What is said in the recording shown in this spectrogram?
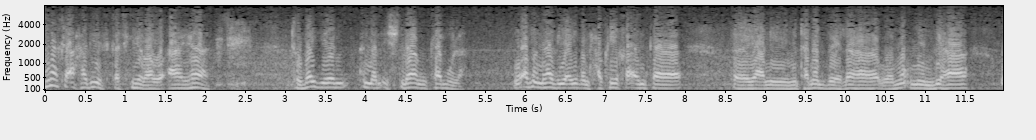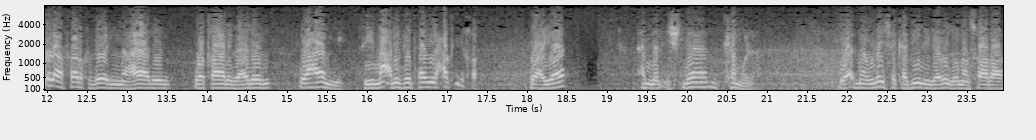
هناك أحاديث كثيرة وآيات تبين أن الإسلام كمل وأظن هذه أيضا حقيقة أنت آه، يعني متنبه لها ومؤمن بها ولا فرق بين عالم وطالب علم وعامي في معرفة هذه الحقيقة وهي أن الإسلام كمل وأنه ليس كدين اليهود والنصارى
